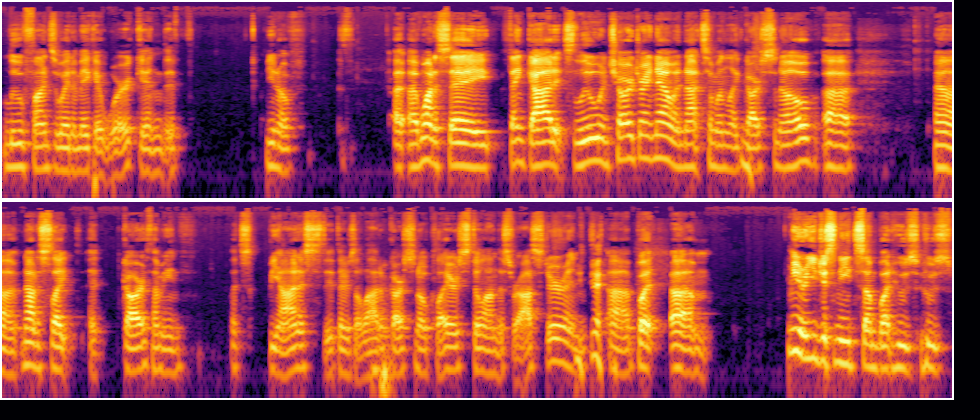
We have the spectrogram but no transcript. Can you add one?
Lou finds a way to make it work. And if you know, I, I want to say thank God it's Lou in charge right now and not someone like mm. Garth Snow. Uh, uh, not a slight at Garth. I mean, let's be honest. There's a lot of Garth Snow players still on this roster, and uh, but um, you know, you just need somebody who's who's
